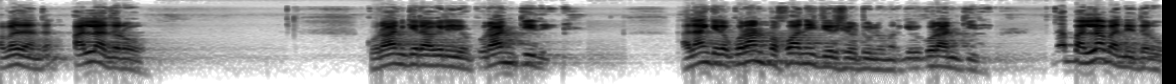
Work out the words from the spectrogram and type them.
خبر ده الله درو قران کې راغلي دي قران کې دي حالانکه د قران په خواني تیر شي ټول عمر کې قران کې دي دا په الله باندې درو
